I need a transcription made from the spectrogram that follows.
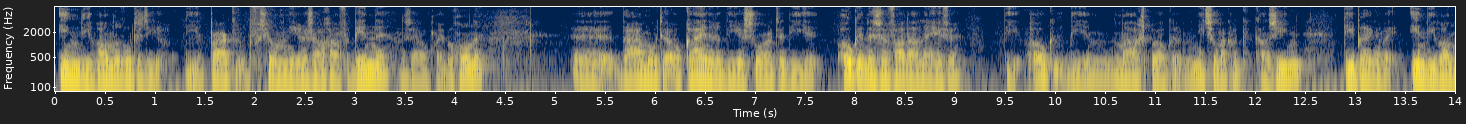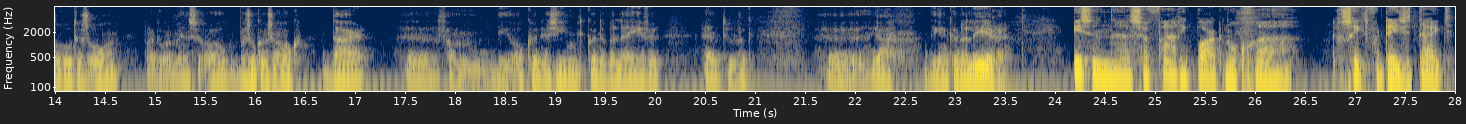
in die wandelroutes die, die het park op verschillende manieren zal gaan verbinden. Daar zijn we ook mee begonnen. Uh, daar moeten ook kleinere diersoorten die ook in de savanna leven, die, ook, die je normaal gesproken niet zo makkelijk kan zien, die brengen we in die wandelroutes om, waardoor mensen ook, bezoekers ook, daar uh, van die ook kunnen zien, kunnen beleven en natuurlijk uh, ja, dingen kunnen leren. Is een safaripark nog geschikt voor deze tijd?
